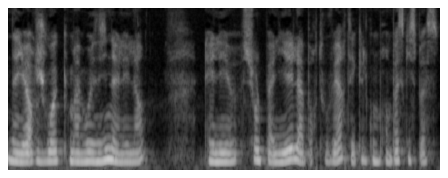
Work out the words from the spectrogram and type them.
D'ailleurs, je vois que ma voisine, elle est là. Elle est euh, sur le palier, la porte ouverte, et qu'elle comprend pas ce qui se passe.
